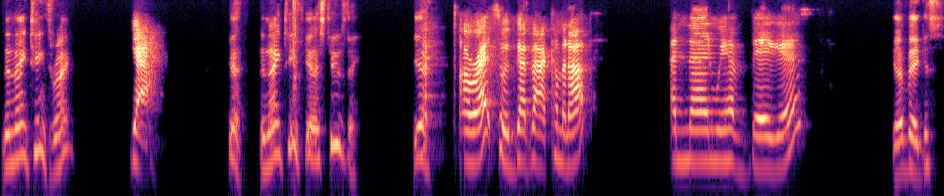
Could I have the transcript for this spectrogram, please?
the nineteenth, right? Yeah. Yeah, the nineteenth. Yeah, it's Tuesday. Yeah. All right. So we've got that coming up. And then we have Vegas, Yeah, Vegas.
